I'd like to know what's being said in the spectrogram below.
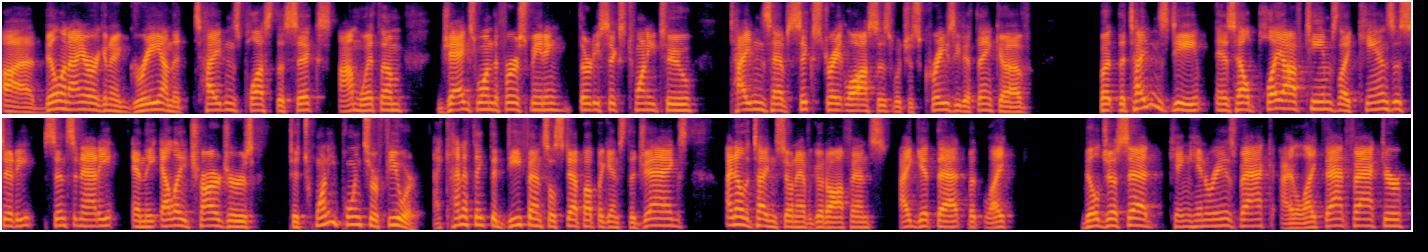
Uh, Bill and I are going to agree on the Titans plus the six. I'm with them. Jags won the first meeting 36 22. Titans have six straight losses, which is crazy to think of. But the Titans D has held playoff teams like Kansas City, Cincinnati, and the LA Chargers to 20 points or fewer. I kind of think the defense will step up against the Jags. I know the Titans don't have a good offense. I get that. But like Bill just said, King Henry is back. I like that factor.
